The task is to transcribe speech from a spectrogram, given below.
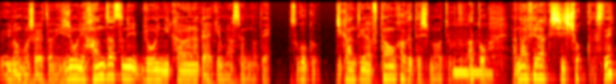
今申し上げたように非常に煩雑に病院に通わなきゃいけませんので、すごく時間的な負担をかけてしまうということ。と、あと、アナフィラキシーショックですね。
